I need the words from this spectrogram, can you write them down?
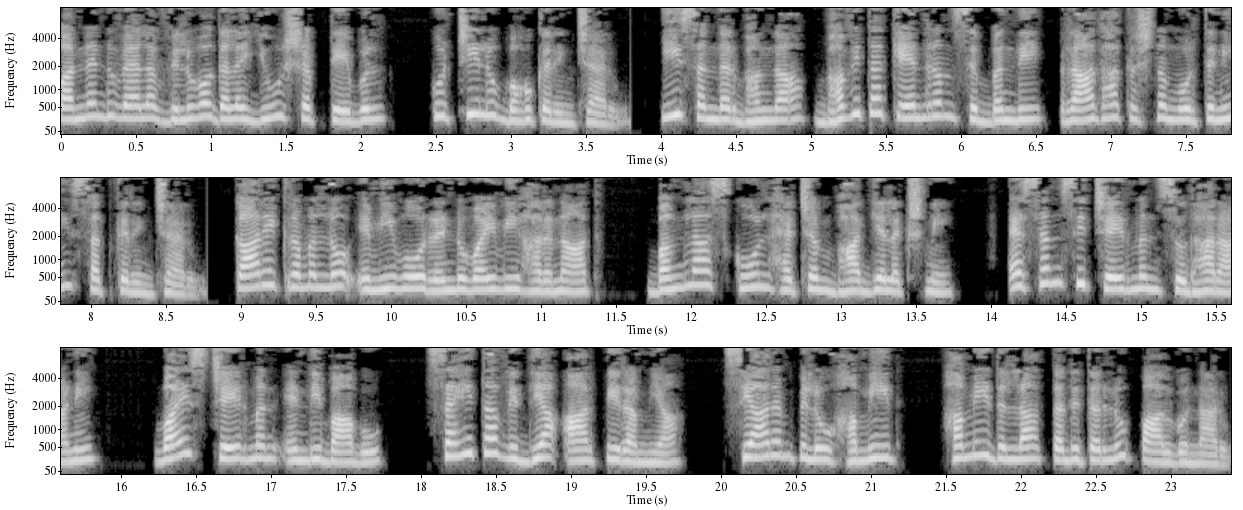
పన్నెండు వేల విలువ గల యూ షెప్ టేబుల్ కుర్చీలు బహుకరించారు. ఈ సందర్భంగా భవిత కేంద్రం సిబ్బంది రాధాకృష్ణమూర్తిని సత్కరించారు. కార్యక్రమంలో ఎంఈఓ రెండు Y V Haranath Bangla school HM Bhagyalakshmi SMC chairman Sudharani vice chairman N D Babu సహిత విద్య ఆర్పి రమ్య సిఆర్ఎంపిలు హమీద్ హమీదుల్లా తదితరులు పాల్గొన్నారు.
